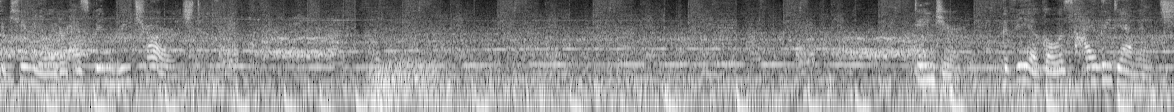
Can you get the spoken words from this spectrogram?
Accumulator has been recharged. Danger. The vehicle is highly damaged.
